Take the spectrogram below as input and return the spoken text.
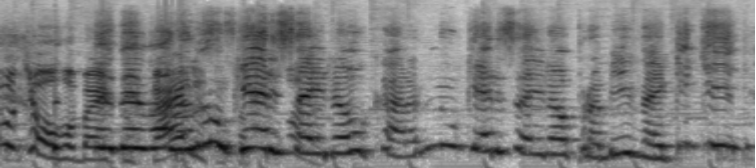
o que é o Roberto Entendeu, mano? Eu Carlos? não quero isso aí não, cara. Não quero isso aí não pra mim, velho. Quem que,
